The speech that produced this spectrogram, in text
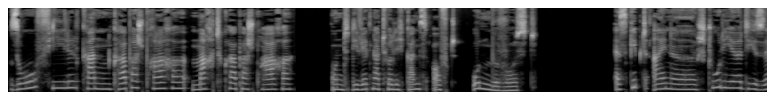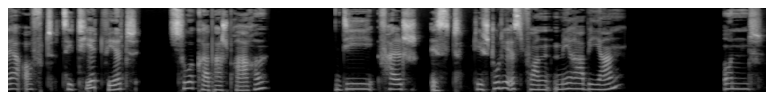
So viel kann Körpersprache, macht Körpersprache und die wirkt natürlich ganz oft unbewusst. Es gibt eine Studie, die sehr oft zitiert wird zur Körpersprache, die falsch ist. Die Studie ist von Merabian und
